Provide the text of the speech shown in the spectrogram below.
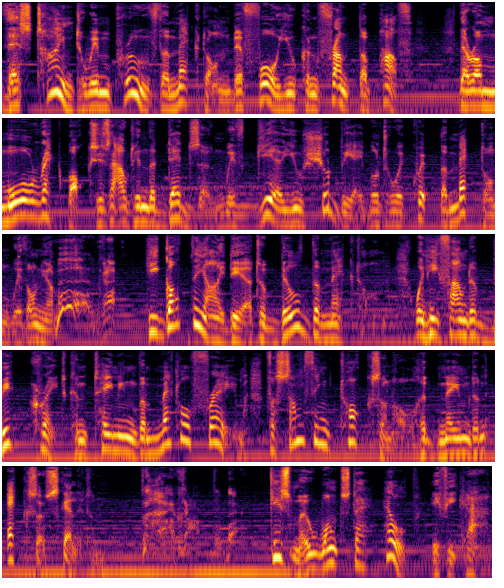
There's time to improve the Mekton before you confront the Puff. There are more wreck boxes out in the dead zone with gear you should be able to equip the Mekton with on your... He got the idea to build the Mekton when he found a big crate containing the metal frame for something Toxanol had named an exoskeleton. Gizmo wants to help if he can.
